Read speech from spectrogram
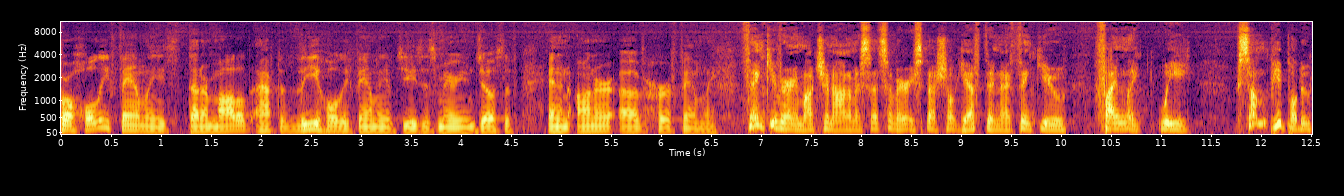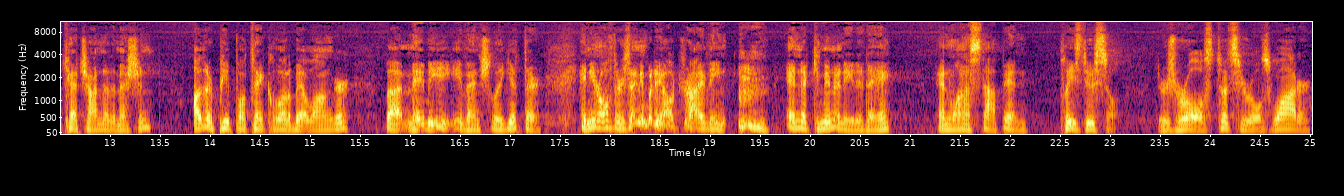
For holy families that are modeled after the holy family of Jesus, Mary, and Joseph, and in honor of her family. Thank you very much, Anonymous. That's a very special gift, and I think you finally we some people do catch on to the mission. Other people take a little bit longer, but maybe eventually get there. And you know, if there's anybody out driving in the community today and want to stop in, please do so. There's rolls, Tootsie Rolls, water.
